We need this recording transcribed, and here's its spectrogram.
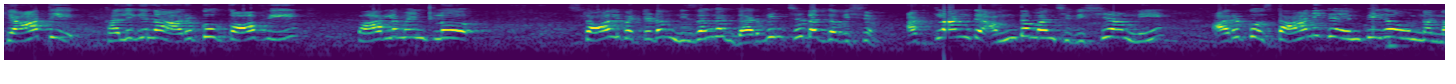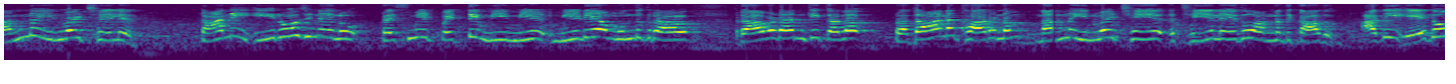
ఖ్యాతి కలిగిన అరకు కాఫీ పార్లమెంట్లో స్టాల్ పెట్టడం నిజంగా గర్వించదగ్గ విషయం. అట్లాంటి అంత మంచి విషయాన్ని అరకు స్థానిక ఎంపీగా ఉన్న నన్ను ఇన్వైట్ చేయలేదు. కానీ ఈ రోజు నేను ప్రెస్ మీట్ పెట్టి మీ మీ- మీడియా ముందుకు రా రావడానికి గల ప్రధాన కారణం నన్ను ఇన్వైట్ చేయ చేయలేదు అన్నది కాదు. అది ఏదో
